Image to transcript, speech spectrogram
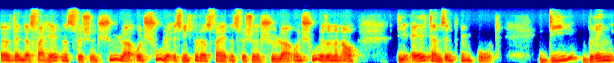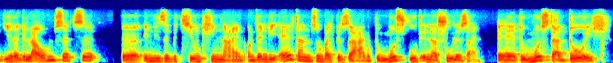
äh, denn das Verhältnis zwischen Schüler und Schule ist nicht nur das Verhältnis zwischen Schüler und Schule, sondern auch die Eltern sind im Boot. Die bringen ihre Glaubenssätze äh, in diese Beziehung hinein. Und wenn die Eltern zum Beispiel sagen, du musst gut in der Schule sein, äh, du musst da durch,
